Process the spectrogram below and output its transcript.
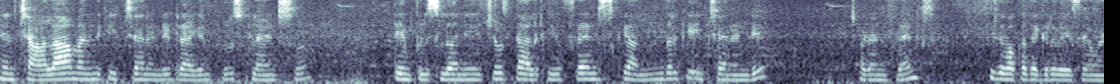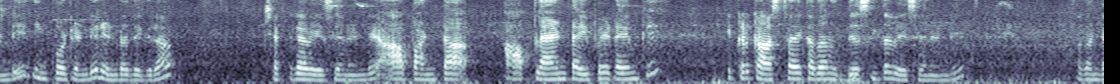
నేను చాలామందికి ఇచ్చానండి డ్రాగన్ ఫ్రూట్స్ ప్లాంట్స్ టెంపుల్స్లోని చుట్టాలకి ఫ్రెండ్స్కి అందరికీ ఇచ్చానండి. చూడండి ఫ్రెండ్స్ ఇది ఒక దగ్గర వేసామండి. ఇది ఇంకోటండి రెండో దగ్గర చక్కగా వేసానండి. ఆ పంట ఆ ప్లాంట్ అయిపోయే టైంకి ఇక్కడ కాస్తాయి కదా అని ఉద్దేశంతో వేసానండి. అక్కడ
